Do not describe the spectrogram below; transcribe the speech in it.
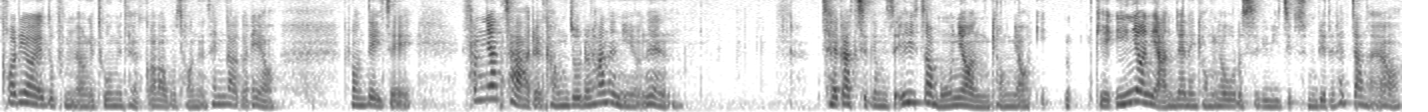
커리어에도 분명히 도움이 될 거라고 저는 생각을 해요. 그런데 이제 3년 차를 강조를 하는 이유는 제가 지금 이제 1.5년 경력, 이렇게 2년이 안 되는 경력으로 지금 이직 준비를 했잖아요.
